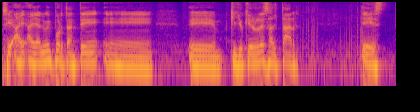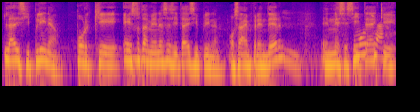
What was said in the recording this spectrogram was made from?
Sí, hay, hay algo importante eh, eh, que yo quiero resaltar, es la disciplina, porque esto también necesita disciplina. O sea, emprender eh, necesita de que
